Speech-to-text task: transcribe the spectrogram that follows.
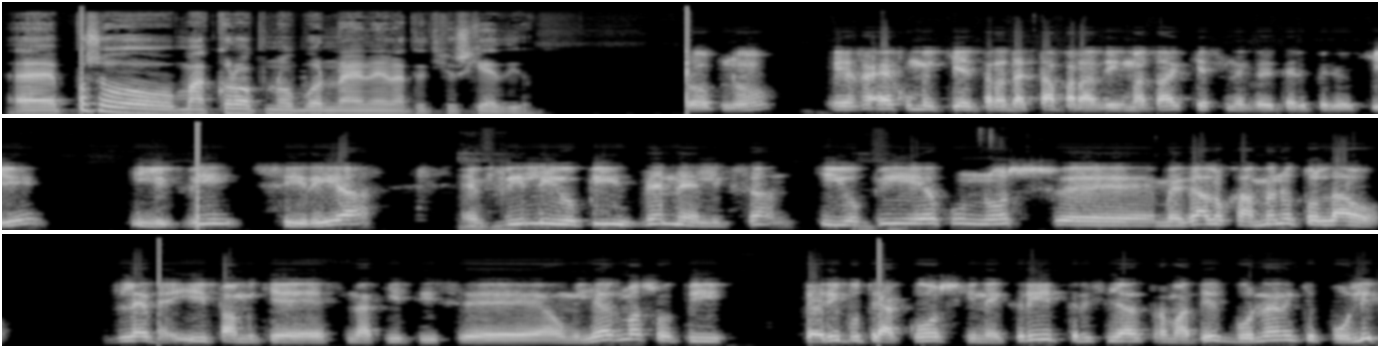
ε, πόσο μακρόπνο μπορεί να είναι ένα τέτοιο σχέδιο; Μακρόπνο. Έχουμε και 37 παραδείγματα και στην ευρύτερη περιοχή. Η Λιβύη, Συρία, εμφύλοι οι οποίοι δεν έληξαν και οι οποίοι έχουν ως ε, μεγάλο χαμένο το λαό. Βλέπουμε, είπαμε και στην αρχή της ε, ομιλίας μας ότι περίπου 300 νεκροί, 3.000 τραυματίες, μπορεί να είναι και πολύ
